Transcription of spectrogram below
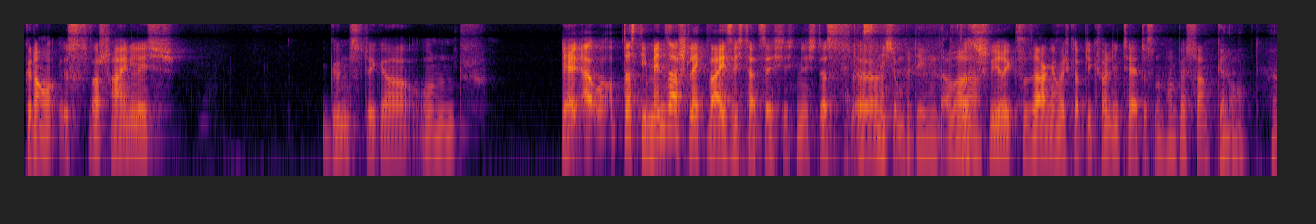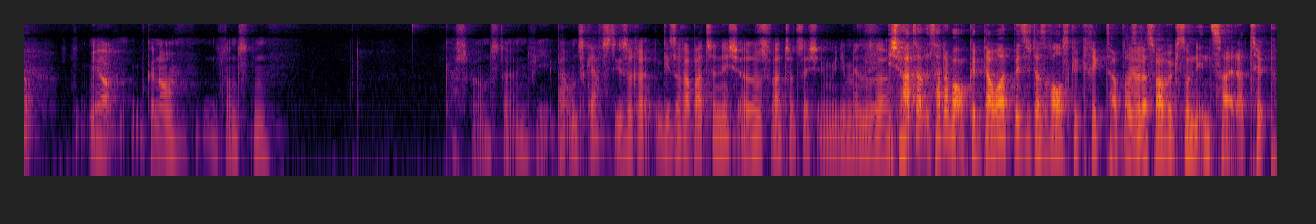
Genau, ist wahrscheinlich günstiger und ja, äh, ob das die Mensa schlägt, weiß ich tatsächlich nicht. Das, Das äh, nicht unbedingt, aber das ist schwierig zu sagen, aber ich glaube, die Qualität ist nochmal besser. genau. Ja. Ja, genau. Ansonsten gab es bei uns da irgendwie. Bei uns gab es diese, diese Rabatte nicht. Also es war tatsächlich irgendwie die Mensa. Ich hatte, es hat aber auch gedauert, bis ich das rausgekriegt habe. Also Ja. das war wirklich so ein Insider-Tipp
